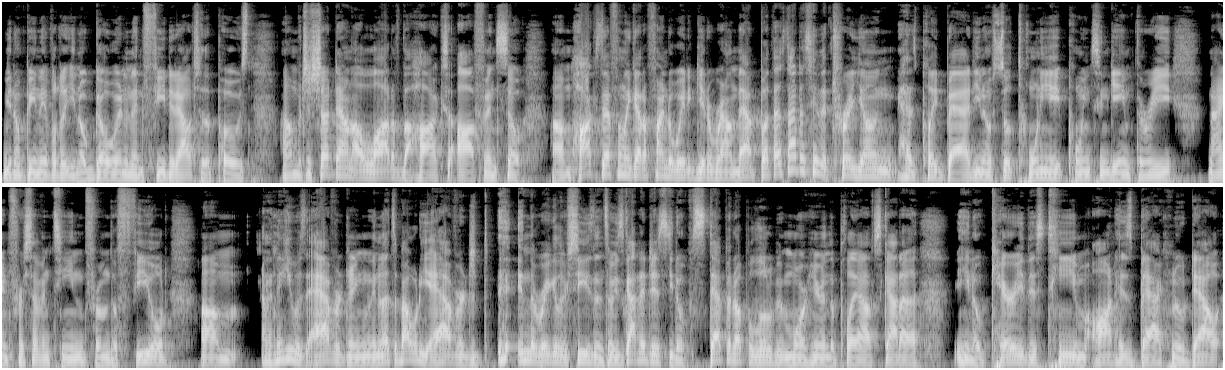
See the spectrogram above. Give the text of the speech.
you know, being able to you know go in and then feed it out to the post, um, which has shut down a lot of the Hawks offense. So um, Hawks definitely got to find a way to get around that. But that's not to say that Trae Young has played bad. You know, still 28 points in Game Three, nine for 17 from the field. Um, and I think he was averaging, you know, that's about what he averaged in the regular season. So he's got to just, you know, step it up a little bit more here in the playoffs. Got to, you know, carry this team on his back, no doubt.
